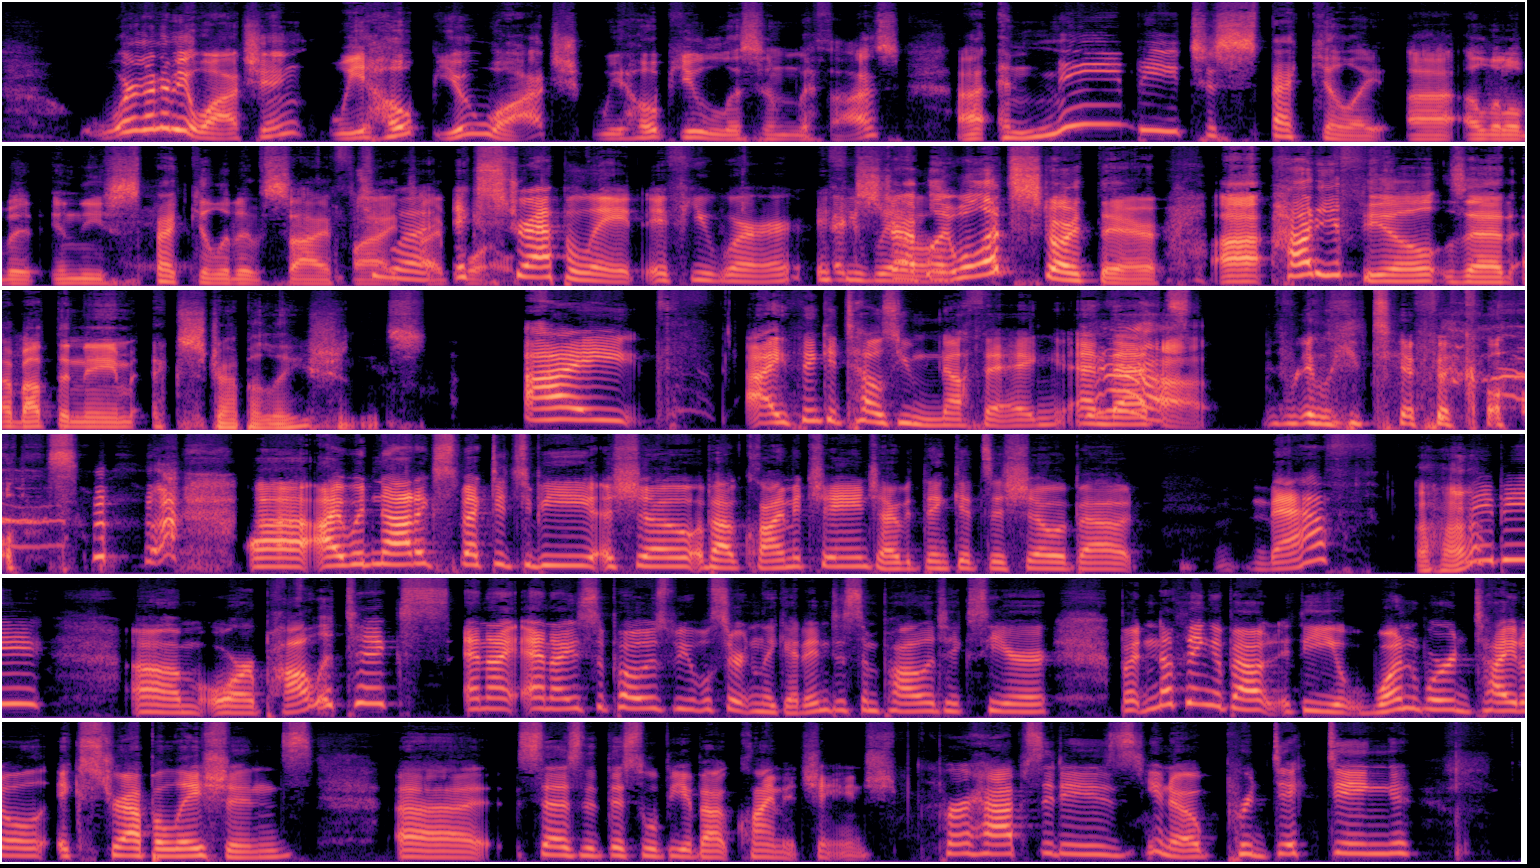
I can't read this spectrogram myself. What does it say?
we're going to be watching. We hope you watch. We hope you listen with us, uh, and maybe to speculate uh, a little bit in the speculative sci-fi to uh, type world. extrapolate, if you were, if Extrapolate. you will. Well, let's start there. Uh, how do you feel, Zed, about the name Extrapolations? I I think it tells you nothing, and Yeah. that's really difficult. uh, I would not expect it to be a show about climate change. I would think it's a show about math, Uh-huh. maybe, um, or politics. And I and I suppose we will certainly get into some politics here, but nothing about the one-word title "extrapolations." Uh, says that this will be about climate change. Perhaps it is, you know, predicting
